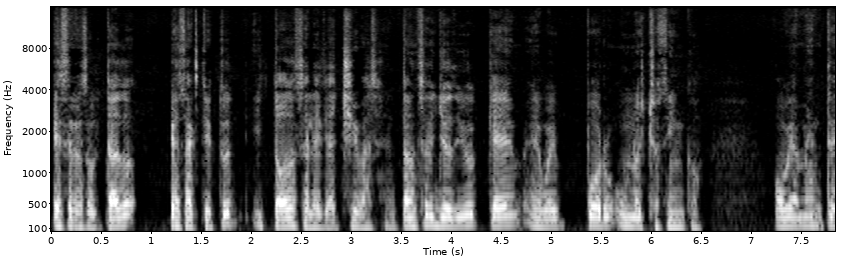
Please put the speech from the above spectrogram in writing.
ese resultado esa actitud y todo se le dio a Chivas. Entonces yo digo que voy por un 8-5. Obviamente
